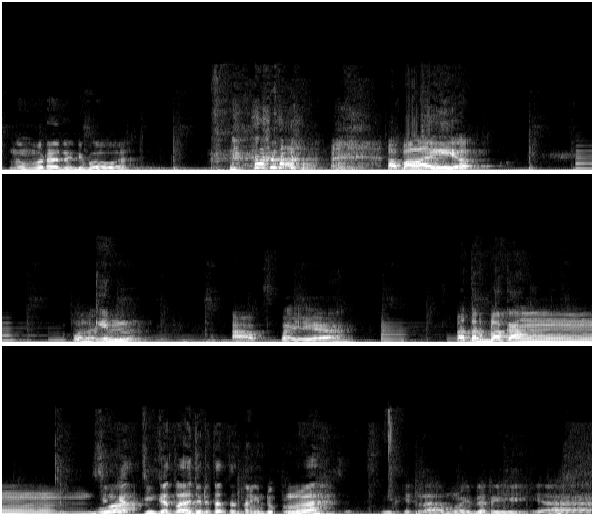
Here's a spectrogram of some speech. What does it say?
nomor ada di bawah Apalagi yuk? Mungkin apa ya? Latar belakang gue singkat singkat lah cerita tentang hidup lu lah sedikit lah mulai dari ya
